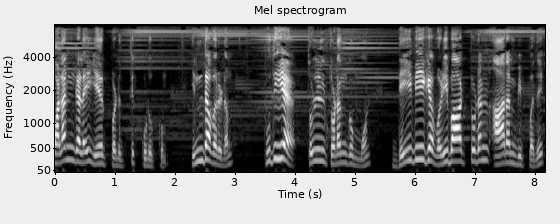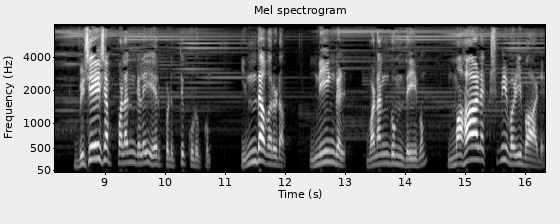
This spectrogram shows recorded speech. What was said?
பலன்களை ஏற்படுத்தி கொடுக்கும். இந்த வருடம் புதிய தொழில் தொடங்கும் முன் தெய்வீக வழிபாட்டுடன் ஆரம்பிப்பது விசேஷ பலன்களை ஏற்படுத்தி கொடுக்கும். இந்த வருடம் நீங்கள் வணங்கும் தெய்வம் மகாலட்சுமி வழிபாடு.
